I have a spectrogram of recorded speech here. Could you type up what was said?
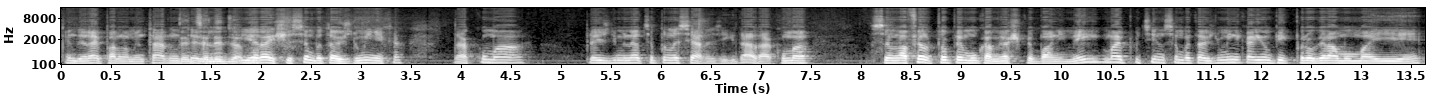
Când erai parlamentar, nu te, te erai și sâmbătă și duminică, dar acum pleci dimineața până seara. Zic, da, dar acum sunt la fel tot pe munca mea și pe banii mei, mai puțin sâmbătă și duminica e un pic programul mai,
